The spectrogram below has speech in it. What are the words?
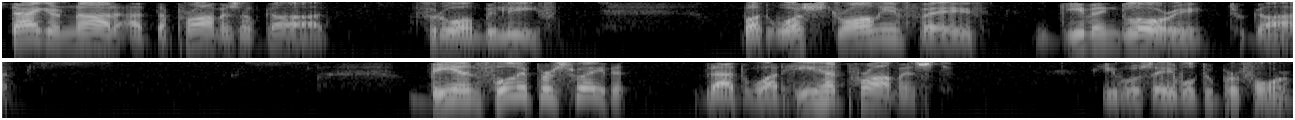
staggered not at the promise of God through unbelief, but was strong in faith, giving glory to God, being fully persuaded that what he had promised, he was able to perform.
